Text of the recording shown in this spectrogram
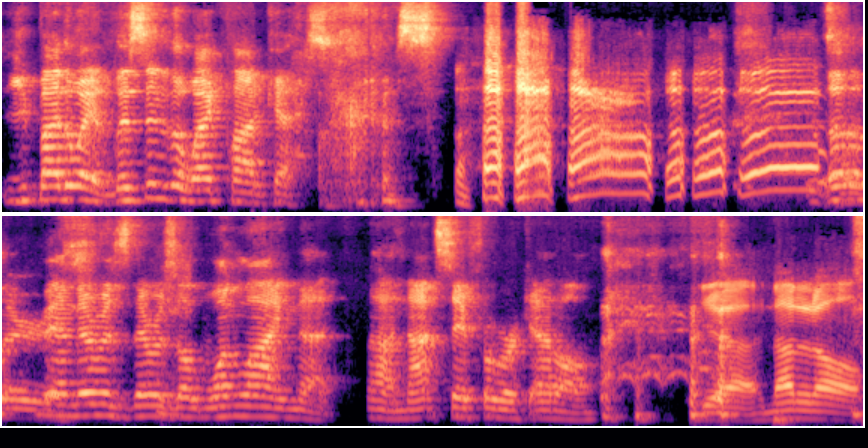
You, by the way, listen to the WEC podcast. oh, man, there was there was a one line that uh, not safe for work at all. yeah, not at all.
